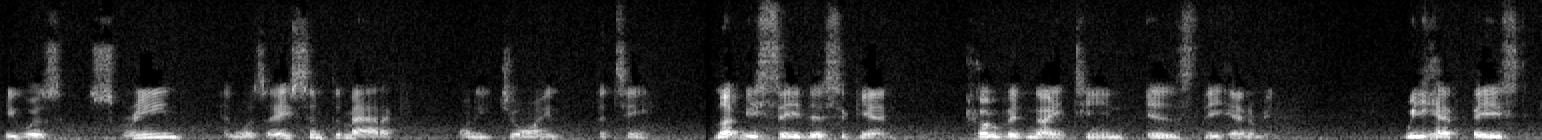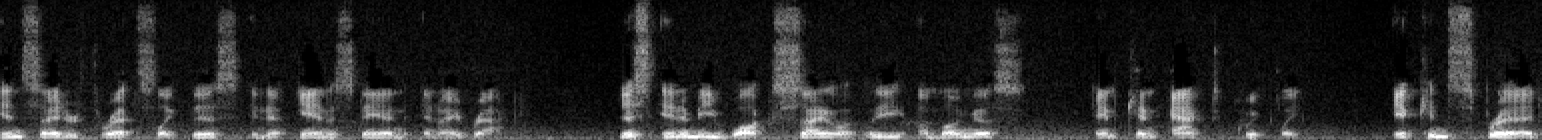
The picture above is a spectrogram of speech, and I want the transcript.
He was screened and was asymptomatic when he joined the team. Let me say this again COVID 19 is the enemy. We have faced insider threats like this in Afghanistan and Iraq. This enemy walks silently among us and can act quickly. It can spread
